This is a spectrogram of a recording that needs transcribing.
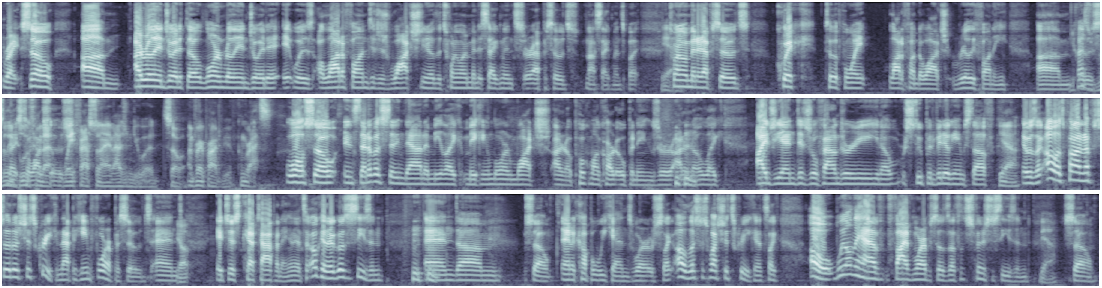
Right. So um, I really enjoyed it though. Lauren really enjoyed it. It was a lot of fun to just watch, you know, the 21 minute segments or episodes, not segments, but Yeah. 21 minute episodes, quick to the point, a lot of fun to watch, really funny. Um, You guys it was really nice blew to through watch that those. way faster than I imagined you would. So I'm very proud of you. Congrats. Well, so instead of us sitting down and me like making Lauren watch, I don't know, Pokemon card openings or I don't know, like IGN, Digital Foundry, you know, stupid video game stuff. Yeah. It was like, oh, let's put on an episode of Schitt's Creek, and that became four episodes, and Yep. it just kept happening, and it's like, okay, there goes the season, and um, so and a couple weekends where it was just like, oh, let's just watch Schitt's Creek, and it's like, oh, we only have five more episodes left, let's just finish the season. Yeah. So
